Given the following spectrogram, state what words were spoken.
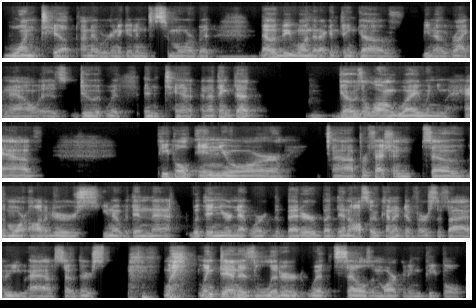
one tip. I know we're going to get into some more, but that would be one that I can think of. You know, right now is do it with intent, and I think that goes a long way when you have people in your uh, profession. So the more auditors, you know, within that within your network, the better. But then also kind of diversify who you have. So there's LinkedIn is littered with sales and marketing people.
